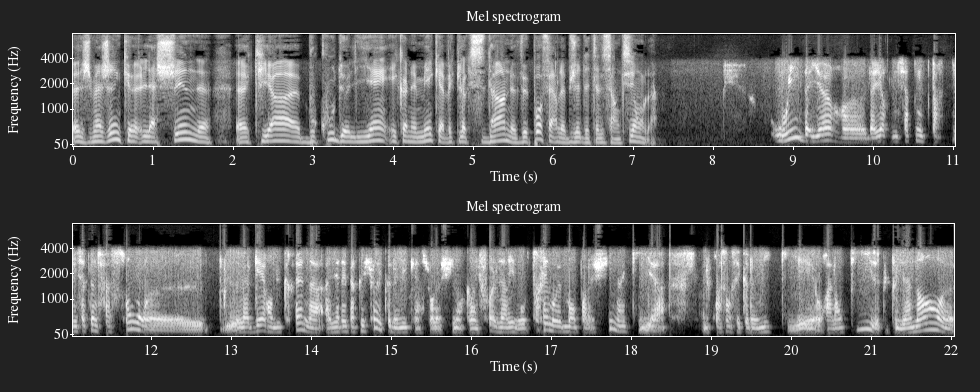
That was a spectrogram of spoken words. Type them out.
Euh, j'imagine que la Chine, qui a beaucoup de liens économiques avec l'Occident, ne veut pas faire l'objet de telles sanctions là. Oui, d'ailleurs, euh, d'ailleurs d'une certaine façon, euh, la guerre en Ukraine a, a des répercussions économiques hein, sur la Chine. Encore une fois, elles arrivent au très mauvais moment pour la Chine, hein, qui a une croissance économique qui est au ralenti depuis plus d'un an, euh,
